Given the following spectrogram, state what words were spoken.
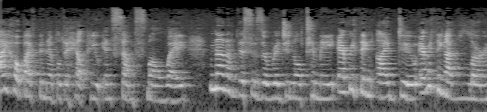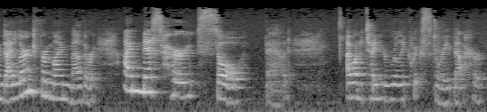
I hope I've been able to help you in some small way. None of this is original to me. Everything I do, everything I've learned, I learned from my mother. I miss her so bad. I want to tell you a really quick story about her.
